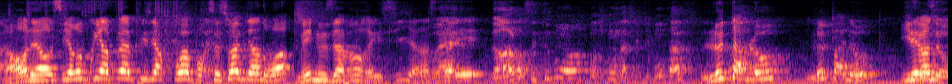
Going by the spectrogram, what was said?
Alors on a aussi repris un peu à plusieurs fois pour que ce soit bien droit, mais nous avons réussi à installer normalement, c'est tout bon. Hein. Franchement, on a fait du bon taf. le tableau, le panneau. Il est, Le 20 zéro.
